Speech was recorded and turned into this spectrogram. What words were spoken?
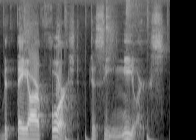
but they are forced to see kneelers.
